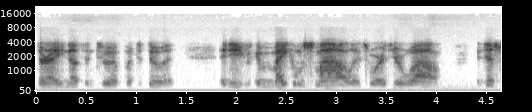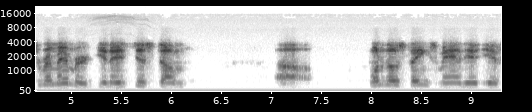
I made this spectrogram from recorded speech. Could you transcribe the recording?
There ain't nothing to it but to do it. And if you can make them smile, it's worth your while. And just remember, you know, it's just um, uh, one of those things, man. If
